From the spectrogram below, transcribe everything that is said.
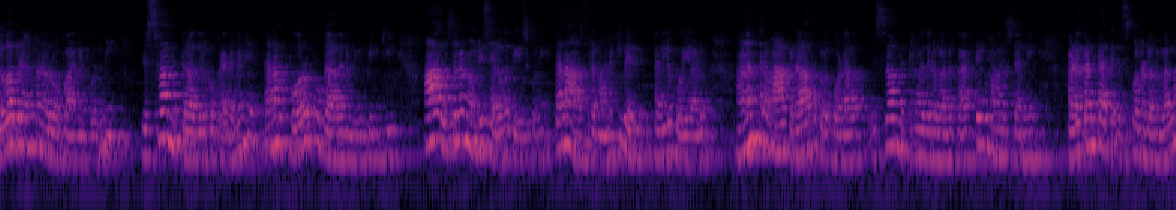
యువ బ్రాహ్మణ రూపాన్ని పొంది విశ్వామిత్రాదులకు ప్రణమిల్లి తన పూర్వపు గాథను వినిపించి ఆ ఋషుల నుండి సెలవు తీసుకుని తన ఆశ్రమానికి వెళ్ళి తల్లిపోయాడు అనంతరం ఆ కిరాతకుడు కూడా విశ్వామిత్రాదుల వల్ల కార్తీక మహర్షాన్ని కడకంటా తెలుసుకొనడం వల్ల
